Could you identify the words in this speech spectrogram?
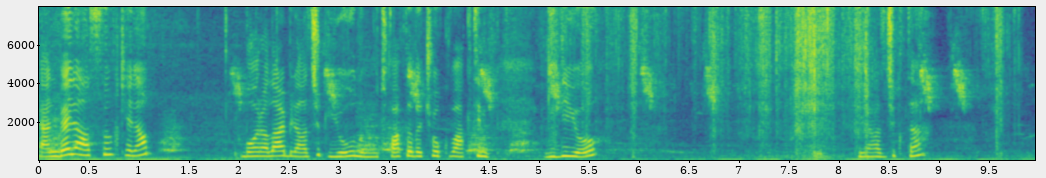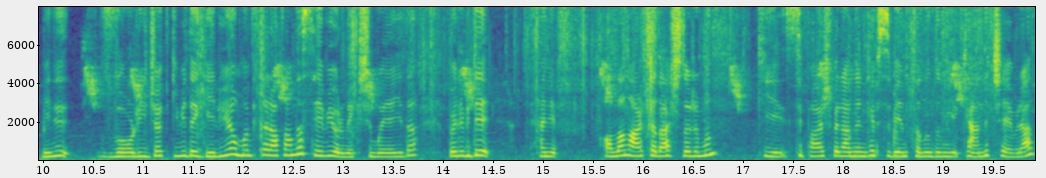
Yani velhasıl kelam bu aralar birazcık yoğunum. Mutfakta da çok vaktim gidiyor. Birazcık da beni zorlayacak gibi de geliyor ama bir taraftan da seviyorum ekşi mayayı da. Böyle bir de hani alan arkadaşlarımın ki sipariş verenlerin hepsi benim tanıdığım kendi çevrem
